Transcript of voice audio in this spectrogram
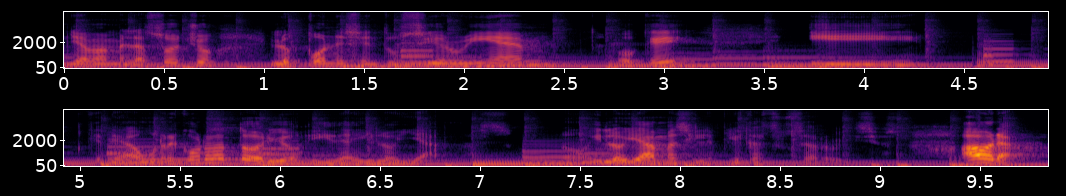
llámame, las 8, lo pones en tu CRM, ¿ok? Y te haga un recordatorio y de ahí lo llamas, ¿no? Y lo llamas y le explicas tus servicios. Ahora,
